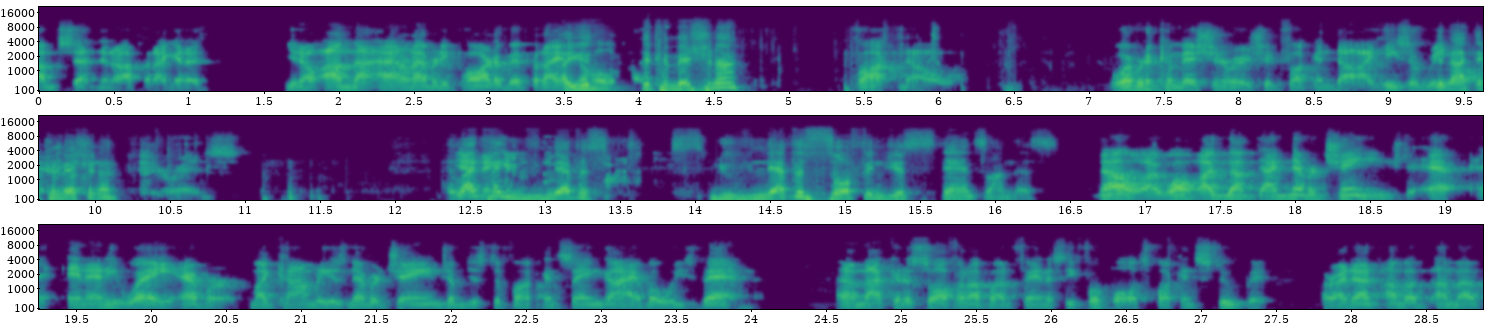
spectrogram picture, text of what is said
I'm setting it up, and I got to, you know, I'm not, I don't have any part of it, but I Are the you the commissioner? Fuck no. Whoever the commissioner is should fucking die. He's a. You're not the commissioner. Commissioner is. I Yeah, like how you've never, you've never softened your stance on this. No, I won't. I've, I've- I've never changed in any way ever. My comedy has never changed. I'm just the fucking same guy I've always been, and I'm not going to soften up on fantasy football. It's fucking stupid. All right, I'm, I'm a I'm a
